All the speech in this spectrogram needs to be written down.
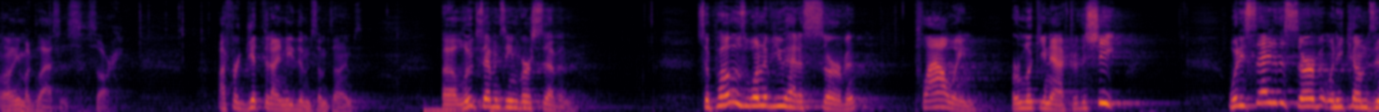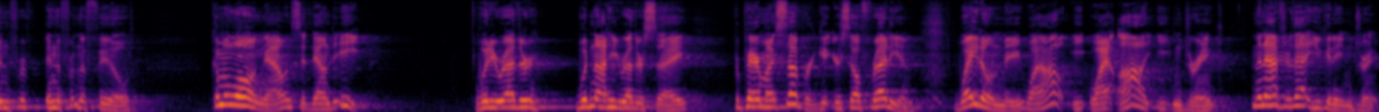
I need my glasses, sorry. I forget that I need them sometimes. Uh, Luke 17, verse 7. Suppose one of you had a servant plowing or looking after the sheep. Would he say to the servant when he comes in, for, in the, from the field, Come along now and sit down to eat? Would he rather, would not he rather say, Prepare my supper, get yourself ready, and wait on me while I'll eat, while I'll eat and drink, and then after that you can eat and drink?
